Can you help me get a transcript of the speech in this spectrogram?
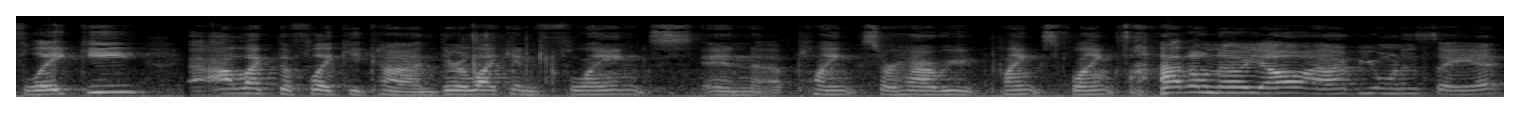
flaky. I like the flaky kind. They're like in flanks and uh, planks or however you, planks, flanks. I don't know y'all, however you want to say it.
